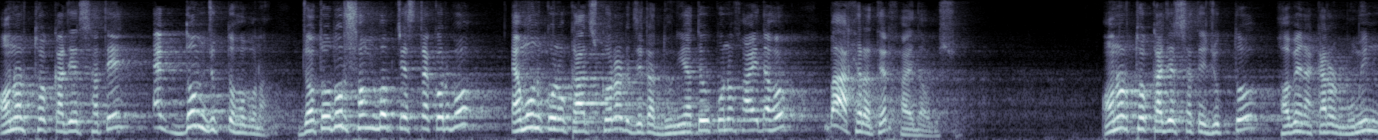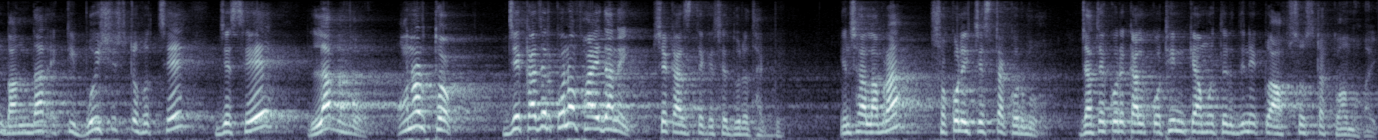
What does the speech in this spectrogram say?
অনর্থক কাজের সাথে একদম যুক্ত হব না। যতদূর সম্ভব চেষ্টা করব এমন কোনো কাজ করার যেটা দুনিয়াতেও কোনো ফায়দা হোক বা আখেরাতের ফায়দা অবশ্য অনর্থক কাজের সাথে যুক্ত হবে না, কারণ মুমিন বান্দার একটি বৈশিষ্ট্য হচ্ছে যে সে লাগব। অনর্থক যে কাজের কোনো ফায়দা নেই, সে কাজ থেকে সে দূরে থাকবে। ইনশাআল্লাহ আমরা সকলেই চেষ্টা করব যাতে করে কাল কঠিন কেমতের দিনে একটু আফসোসটা কম হয়।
